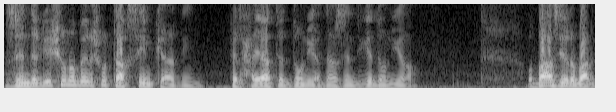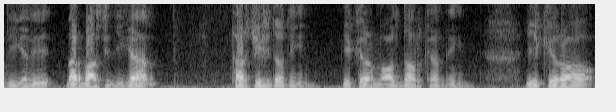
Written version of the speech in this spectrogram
زندگیشون رو بینشون تقسیم کردیم. فی الحیات دنیا در زندگی دنیا. و بعضی رو بر دیگری بر بعضی دیگر ترجیح دادیم. یکی را مالدار کردیم. یکی را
